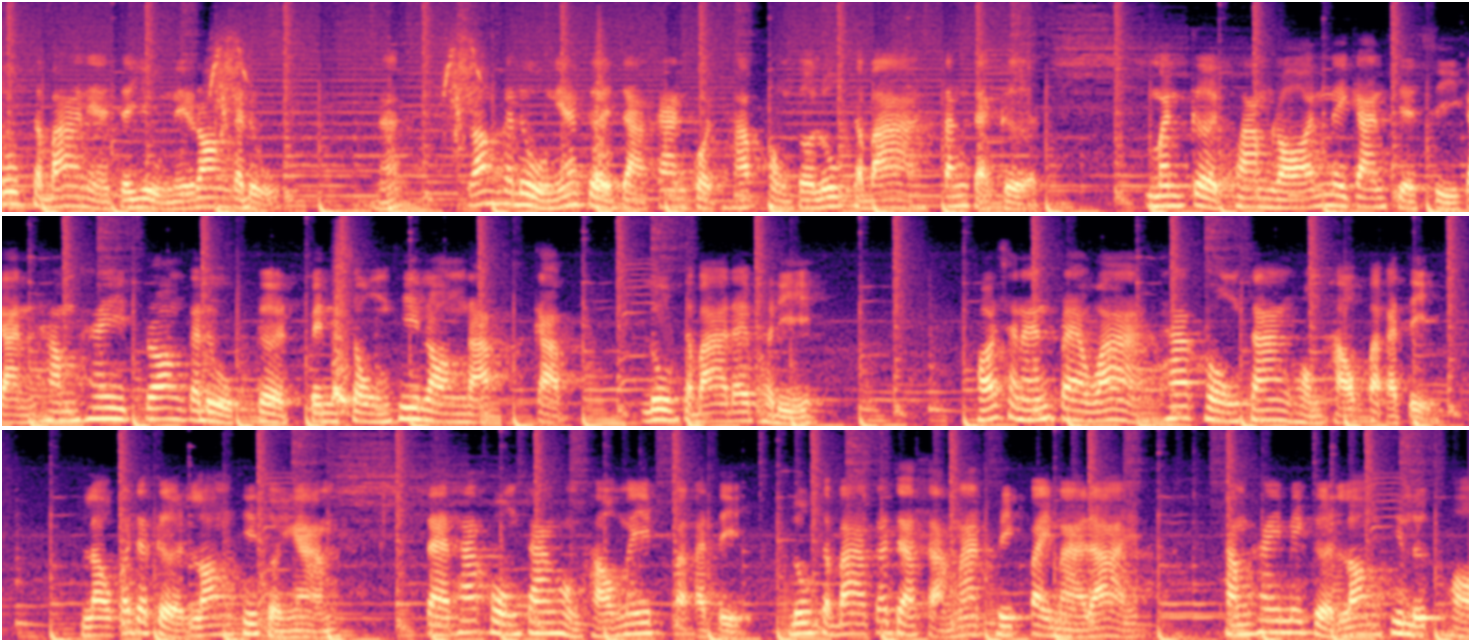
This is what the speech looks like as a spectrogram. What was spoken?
ลูกสะบ้าเนี่ยจะอยู่ในร่องกระดูกนะร่องกระดูกเนี่ยเกิดจากการกดทับของตัวลูกสะบ้าตั้งแต่เกิด มันเกิดความร้อนในการเสียดสีกันทำให้ร่องกระดูกเกิดเป็นทรงที่รองรับกับลูกสะบ้าได้พอดี เพราะฉะนั้นแปลว่า ถ้าโครงสร้างของเขาปกติ เราก็จะเกิดร่องที่สวยงาม แต่ถ้าโครงสร้างของเขาไม่ปกติ ลูกสะบ้าก็จะสามารถพลิกไปมาได้ทำให้ไม่เกิดร่องที่ลึกพอ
